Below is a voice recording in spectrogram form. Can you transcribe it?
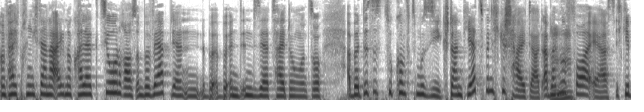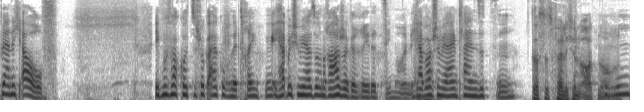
Und vielleicht bringe ich da eine eigene Kollektion raus und bewerb die in, in, in dieser Zeitung und so. Aber das ist Zukunftsmusik. Stand jetzt bin ich gescheitert, aber Mhm. nur vorerst. Ich gebe ja nicht auf. Ich muss mal kurz einen Schluck Alkohol trinken. Ich habe mich schon wieder so in Rage geredet, Simon. Ich habe auch schon wieder einen kleinen Sitzen. Das ist völlig in Ordnung. Mhm.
